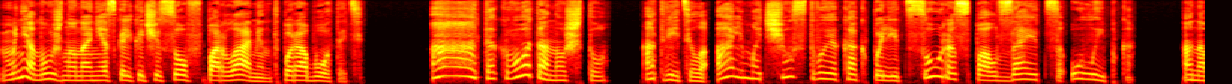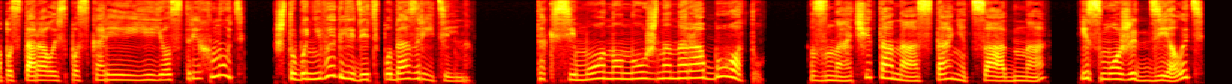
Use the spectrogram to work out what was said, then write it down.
Мне нужно на несколько часов в парламент поработать». «А, так вот оно что», — ответила Альма, чувствуя, как по лицу расползается улыбка. Она постаралась поскорее ее стряхнуть, чтобы не выглядеть подозрительно. «Так Симону нужно на работу. Значит, она останется одна и сможет делать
